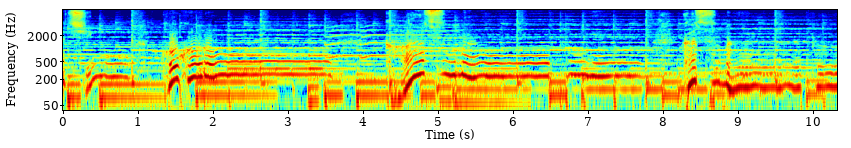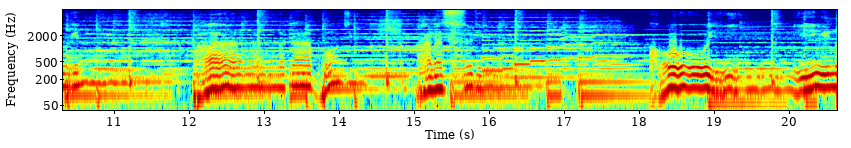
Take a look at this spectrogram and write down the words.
私の心かすまぷげかすまぷげパラボジアナスリ恋の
